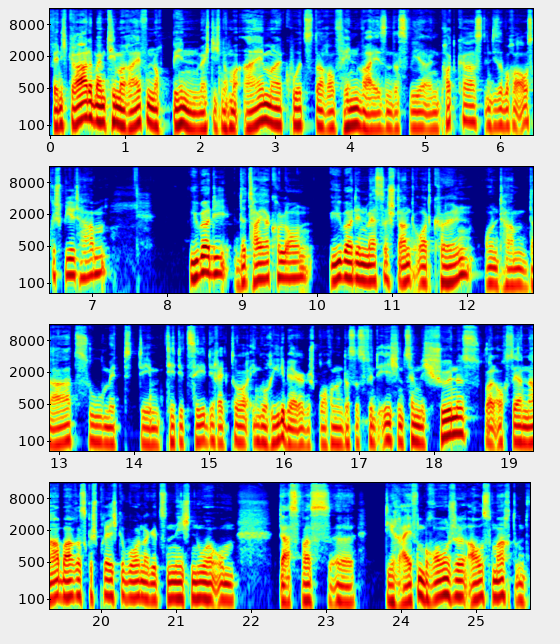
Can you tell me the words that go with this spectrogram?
Wenn ich gerade beim Thema Reifen noch bin, möchte ich noch mal einmal kurz darauf hinweisen, dass wir einen Podcast in dieser Woche ausgespielt haben über die The Tire Cologne, über den Messestandort Köln und haben dazu mit dem TTC-Direktor Ingo Riedeberger gesprochen. Und das ist, finde ich, ein ziemlich schönes, weil auch sehr nahbares Gespräch geworden. Da geht es nicht nur um das, was äh, die Reifenbranche ausmacht und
